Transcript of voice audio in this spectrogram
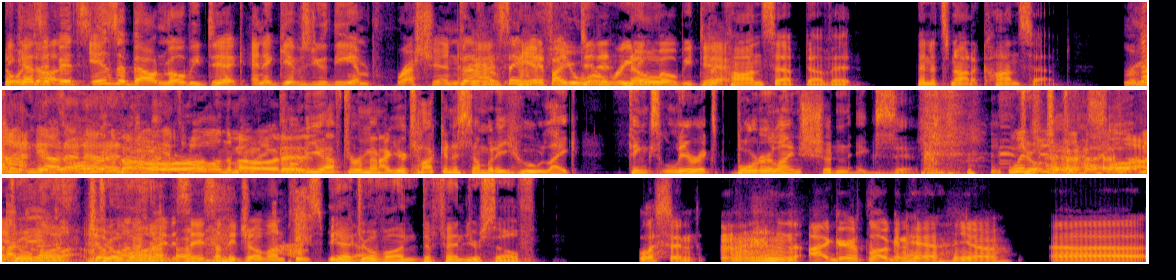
No, it because if it is about Moby Dick and it gives you the impression That's what I'm as saying. if, If, I you didn't were reading know Moby Dick, the concept of it, then it's not a concept. remember, no, It's no, no, all no, in the no. mind. It's all in the No, mind. it Cody, is. you have to remember, I- you're talking to somebody who like thinks lyrics borderline shouldn't exist. Which Jo- is Jo- hold. I mean- Jovahn, Jovahn- trying to say something. Jovahn, please speak. yeah, up. Jovahn, defend yourself. Listen, I agree with Logan here. You know, uh,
